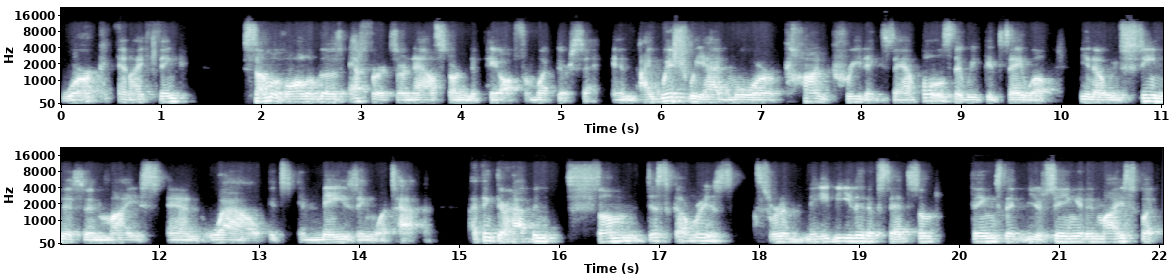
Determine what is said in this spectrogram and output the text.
work. And I think some of all of those efforts are now starting to pay off from what they're saying. And I wish we had more concrete examples that we could say, well, you know, we've seen this in mice and wow, it's amazing what's happened. I think there have been some discoveries, sort of maybe, that have said some things that you're seeing it in mice, but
